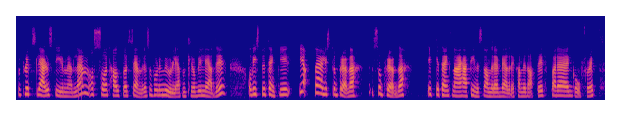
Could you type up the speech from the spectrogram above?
Så plutselig er du styremedlem, og så et halvt år senere så får du muligheten til å bli leder. Og hvis du tenker ja, det har jeg lyst til å prøve, så prøv det. Ikke tenk nei, her finnes det andre bedre kandidater. Bare go for it.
